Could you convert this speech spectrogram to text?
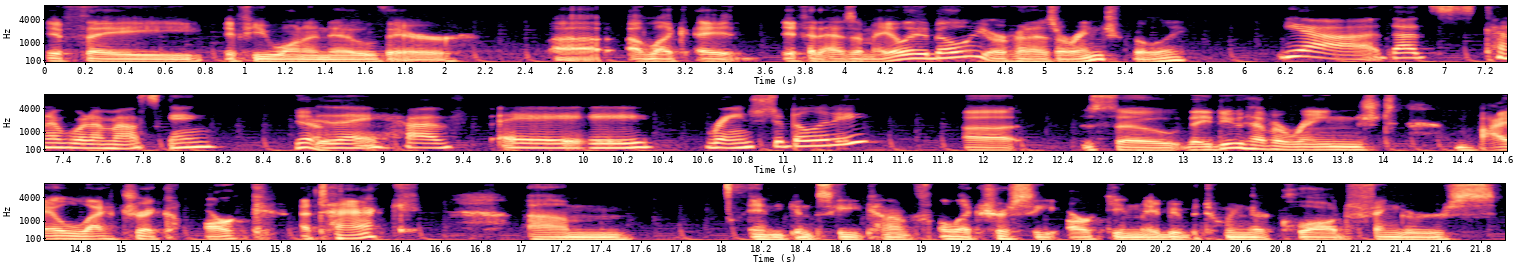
if they, if you want to know their, uh, like a, if it has a melee ability or if it has a range ability. Yeah, that's kind of what I'm asking. Yeah. Do they have a ranged ability? Uh, so they do have a ranged bioelectric arc attack. Um, and you can see kind of electricity arcing maybe between their clawed fingers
